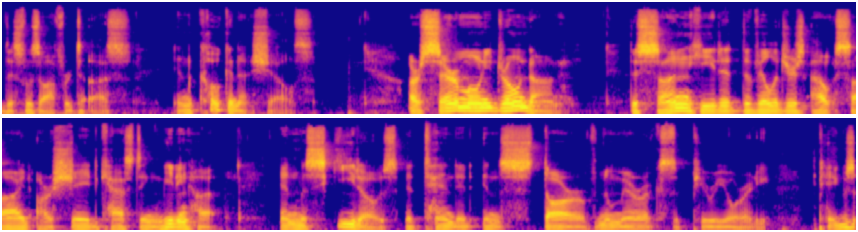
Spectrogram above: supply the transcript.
this was offered to us in coconut shells. Our ceremony droned on. The sun heated the villagers outside our shade casting meeting hut, and mosquitoes attended in starved numeric superiority. Pigs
